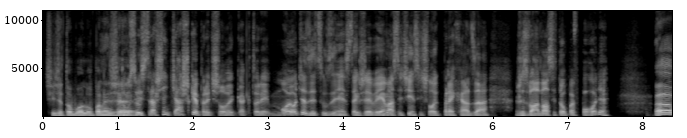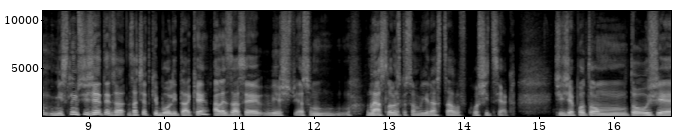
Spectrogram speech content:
Čiže to bolo úplne, že... To musí byť strašne ťažké pre človeka, ktorý... Môj otec je cudzinec, takže viem asi, čím si človek prechádza, že zvládal si to úplne v pohode? Uh, myslím si, že tie za- začiatky boli také, ale zase, vieš, ja som... Na Slovensku som vyrastal v Košiciach. Čiže potom to už je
